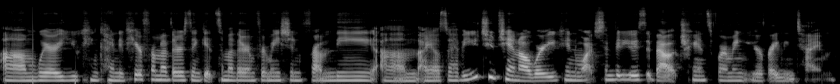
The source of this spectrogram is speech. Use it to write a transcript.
um, where you can kind of hear from others and get some other information from me. Um, I also have a YouTube channel where you can watch some videos about transforming your writing time.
